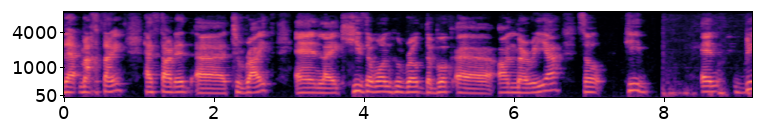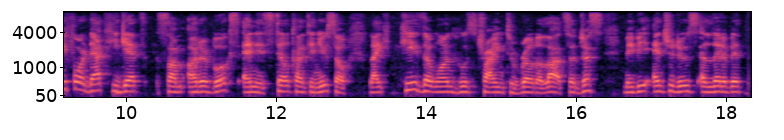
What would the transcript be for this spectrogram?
that Martin has started uh, to write, and like he's the one who wrote the book uh, on Maria. So he and before that he gets some other books and it still continues. So like he's the one who's trying to write a lot. So just maybe introduce a little bit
